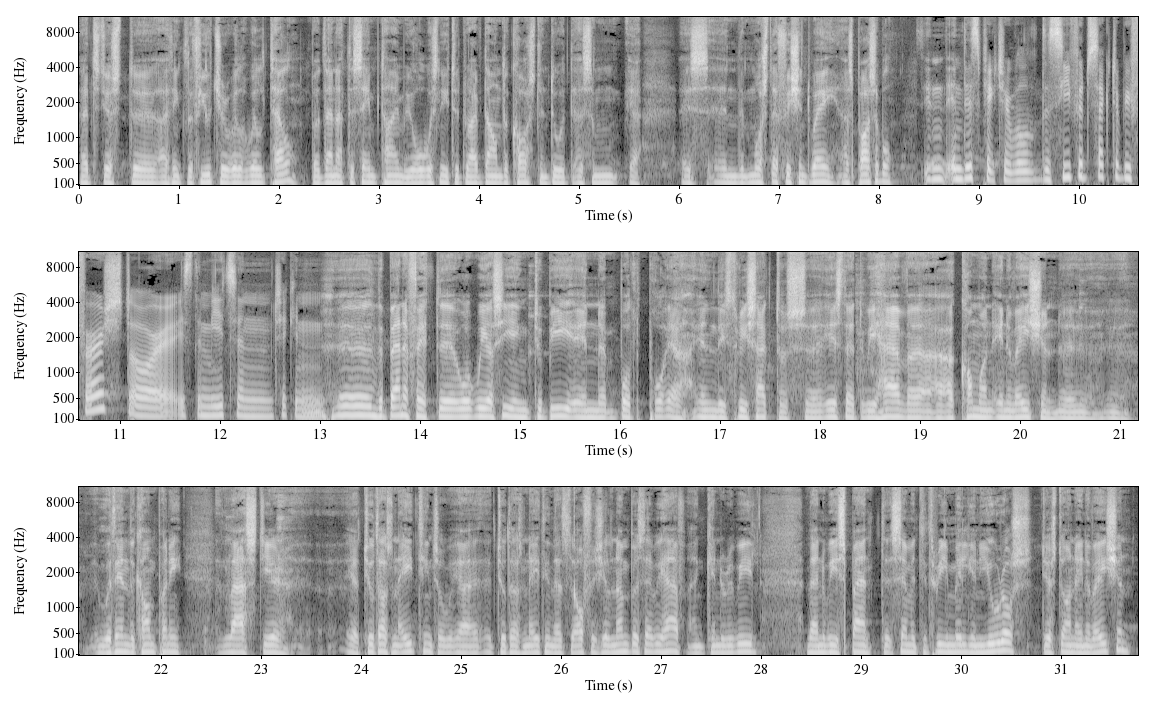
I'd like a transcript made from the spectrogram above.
that's just uh, I think the future will will tell. But then at the same time, we always need to drive down the cost and do it as a, yeah as in the most efficient way as possible. In in this picture, will the seafood sector be first, or is the meat and chicken? Uh, the benefit uh, what we are seeing to be in both yeah, in these three sectors uh, is that we have a, a common innovation uh, uh, within the company. Last year yeah, 2018. So uh, 2018, that's the official numbers that we have and can reveal. Then we spent 73 million euros just on innovation.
